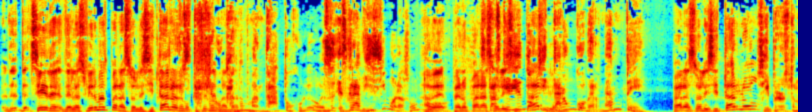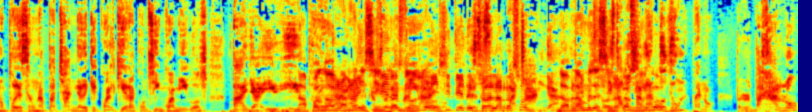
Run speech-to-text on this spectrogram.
De- de- sí, de, de las firmas para solicitar la Pero revocación de mandato. un mandato, Julio. Es, es gravísimo el asunto. A ver, pero para Estás queriendo quitar a un gobernante. Para solicitarlo, Sí, pero esto no puede ser una pachanga de que cualquiera con cinco amigos vaya y. y No, pues no hablamos de cinco amigos. Ahí sí tienes Eso toda la razón. pachanga. No hablamos de cinco Estamos razón. hablando amigos. de un. Bueno, pero el bajarlo.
